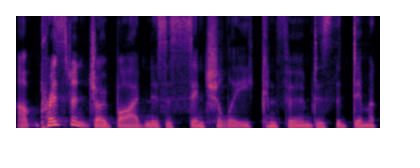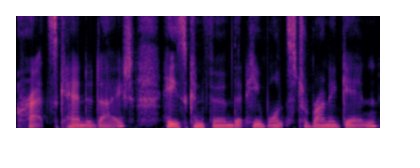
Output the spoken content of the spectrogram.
Um, President Joe Biden is essentially confirmed as the Democrats' candidate. He's confirmed that he wants to run again.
